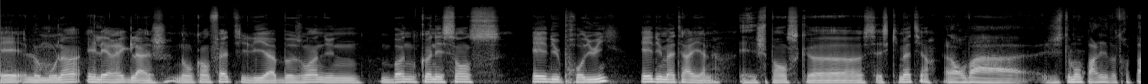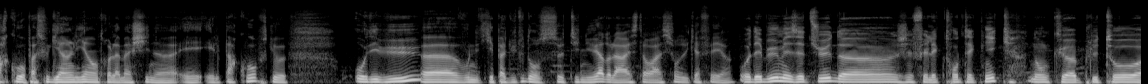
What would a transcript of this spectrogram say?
et le moulin et les réglages. Donc en fait, il y a besoin d'une bonne connaissance et du produit et du matériel. Et je pense que c'est ce qui m'attire. Alors on va justement parler de votre parcours parce qu'il y a un lien entre la machine et, le parcours parce que au début, euh, vous n'étiez pas du tout dans cet univers de la restauration du café. Hein. Au début, mes études, euh, j'ai fait électrotechnique, donc euh, plutôt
